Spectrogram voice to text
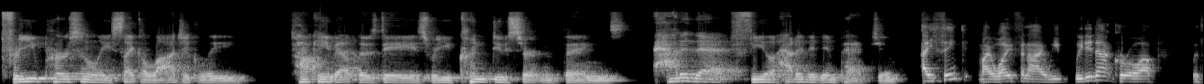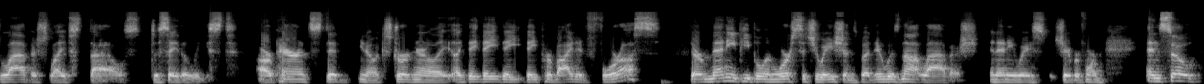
for you personally, psychologically, talking about those days where you couldn't do certain things, how did that feel? How did it impact you? I think my wife and I, we, we did not grow up with lavish lifestyles, to say the least. Our parents did, you know, extraordinarily, like they, they, they, they provided for us. There are many people in worse situations, but it was not lavish in any way, shape, or form. And so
